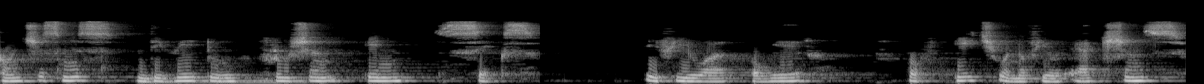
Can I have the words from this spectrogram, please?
consciousness the way to fruition in sex. If you are aware of each one of your actions,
